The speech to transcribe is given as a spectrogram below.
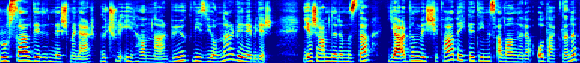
Ruhsal derinleşmeler, güçlü ilhamlar, büyük vizyonlar verebilir. Yaşamlarımızda yardım ve şifa beklediğimiz alanlara odaklanıp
